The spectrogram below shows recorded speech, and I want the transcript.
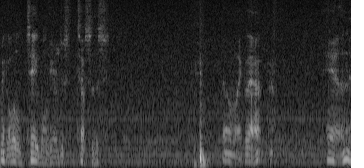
Make a little table here just to test this down like that. And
